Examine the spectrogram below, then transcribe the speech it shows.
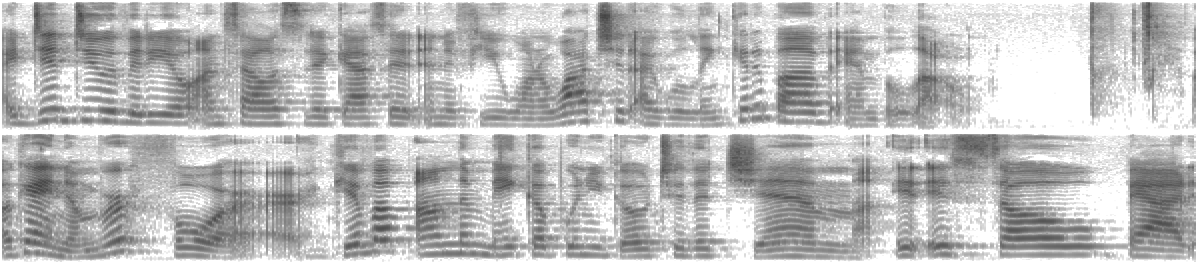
I did do a video on salicylic acid, and if you want to watch it, I will link it above and below. Okay, number four, give up on the makeup when you go to the gym. It is so bad.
